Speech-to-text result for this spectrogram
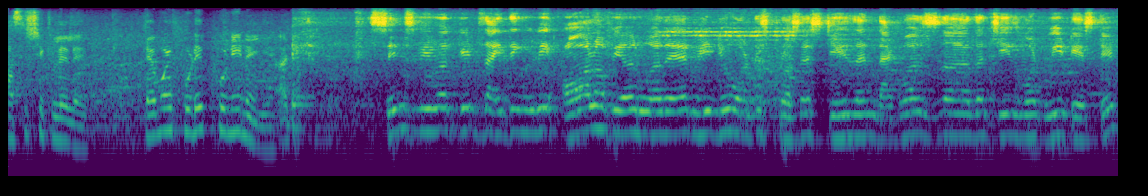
असं शिकलेले आहेत. त्यामुळे पुढे कुणी नाही आहे since we were kids, I think we all of here who were there, we knew what is processed cheese, and that was uh, the cheese what we tasted.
